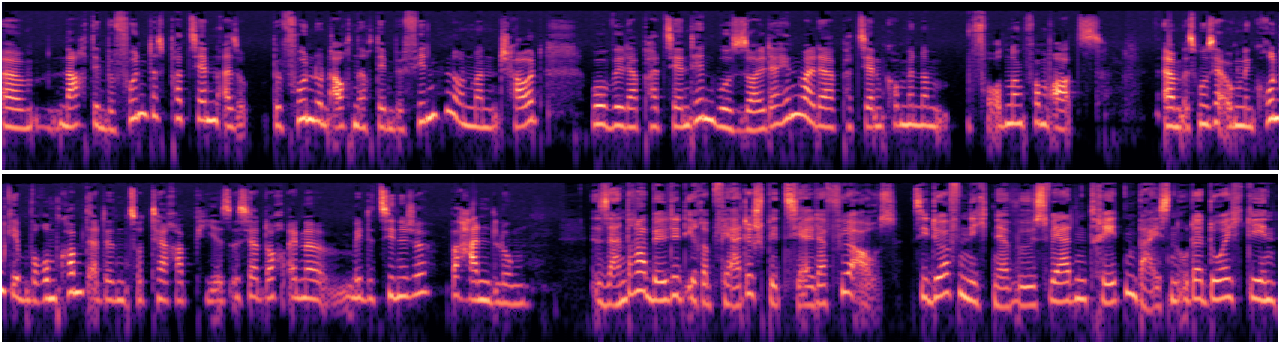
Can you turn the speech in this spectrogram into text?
ähm, nach dem Befund des Patienten, also Befund und auch nach dem Befinden. Und man schaut, wo will der Patient hin, wo soll der hin, weil der Patient kommt mit einer Verordnung vom Arzt. Ähm, es muss ja irgendeinen Grund geben, warum kommt er denn zur Therapie? Es ist ja doch eine medizinische Behandlung. Sandra bildet ihre Pferde speziell dafür aus. Sie dürfen nicht nervös werden, treten, beißen oder durchgehen.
